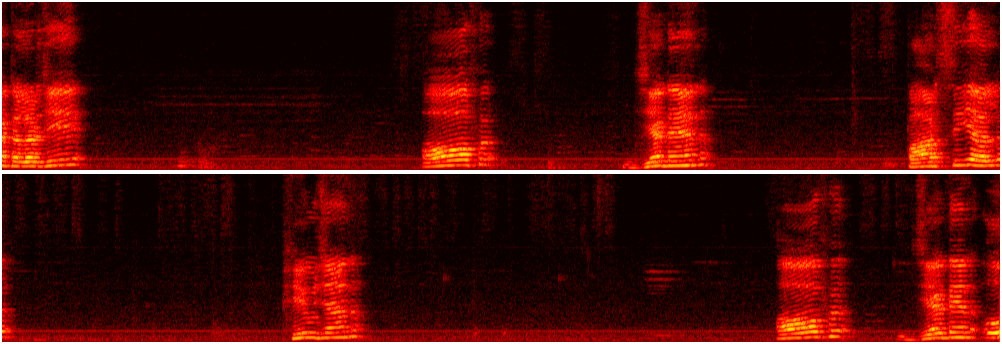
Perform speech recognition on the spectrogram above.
metallurgy of Z N partial fusion of Z N O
